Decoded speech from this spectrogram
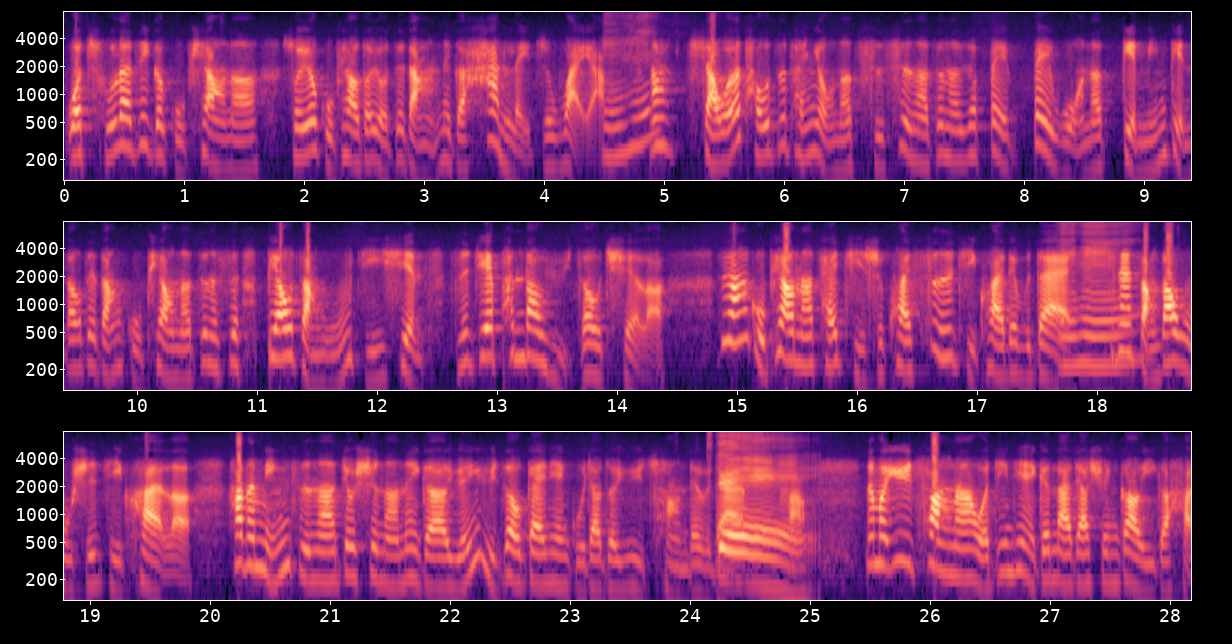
我除了这个股票呢，所有股票都有这档那个汉磊之外啊，那小额投资朋友呢，此次呢真的是被被我呢点名点到这档股票呢，真的是飙涨无极限，直接喷到宇宙去了。这张股票呢，才几十块，四十几块，对不对？现在涨到五十几块了。它的名字呢，就是呢那个元宇宙概念股，叫做豫创，对不对？对。好，那么豫创呢，我今天也跟大家宣告一个好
